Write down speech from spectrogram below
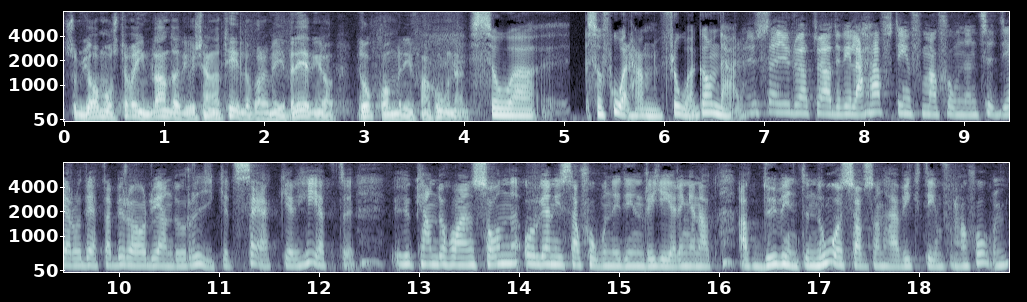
som jag måste vara inblandad i och känna till och vara med i beredningen av. Då kommer informationen. så, så får han fråga om det här. Nu säger du att du hade velat haft informationen tidigare och detta berör ju ändå rikets säkerhet. Hur kan du ha en sån organisation i din regering att, att du inte nås av sån här viktig information?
